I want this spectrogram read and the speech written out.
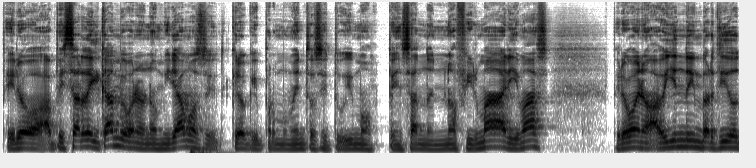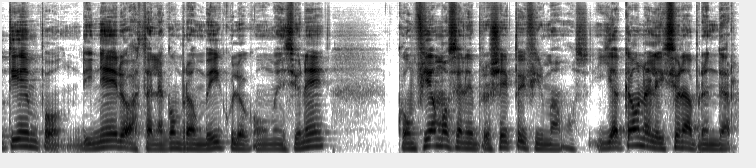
pero a pesar del cambio, bueno, nos miramos, eh, creo que por momentos estuvimos pensando en no firmar y más, pero bueno, habiendo invertido tiempo, dinero, hasta en la compra de un vehículo, como mencioné, confiamos en el proyecto y firmamos. Y acá una lección a aprender.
